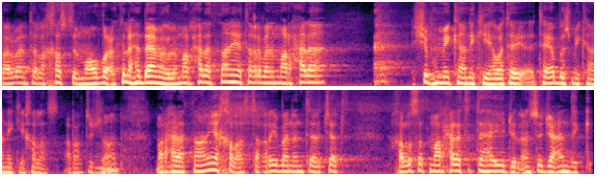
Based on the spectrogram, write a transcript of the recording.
تقريبا انت لخصت الموضوع كله إحنا دائما المرحلة الثانية تقريبا المرحلة شبه ميكانيكية هو تي- تيبس ميكانيكي خلاص عرفت شلون؟ المرحلة الثانية خلاص تقريبا أنت الكتف خلصت مرحلة التهيج الأنسجة عندك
